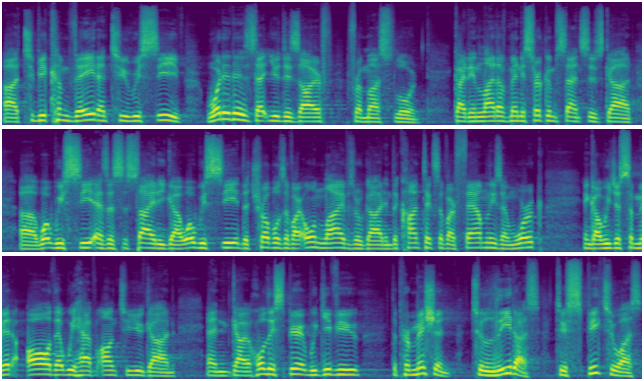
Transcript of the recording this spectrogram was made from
uh, to be conveyed and to receive what it is that you desire f- from us, Lord. God, in light of many circumstances, God, uh, what we see as a society, God, what we see in the troubles of our own lives, or God, in the context of our families and work, and God, we just submit all that we have onto you, God. And God, Holy Spirit, we give you the permission to lead us, to speak to us,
